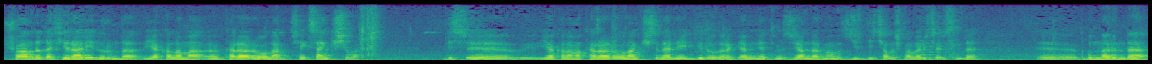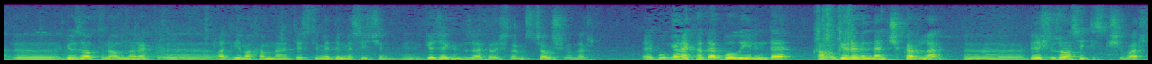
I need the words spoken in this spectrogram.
Şu anda da firari durumda yakalama e, kararı olan 80 kişi var. Biz e, yakalama kararı olan kişilerle ilgili olarak emniyetimiz, jandarmamız ciddi çalışmalar içerisinde. E, bunların da e, gözaltına alınarak e, adli makamlara teslim edilmesi için e, gece gündüz arkadaşlarımız çalışıyorlar. Bugüne kadar Bolu ilinde kamu görevinden çıkarılan e, 518 kişi var.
